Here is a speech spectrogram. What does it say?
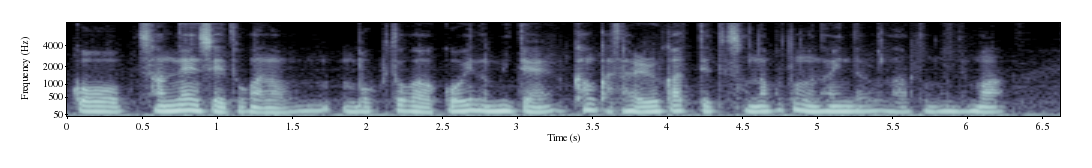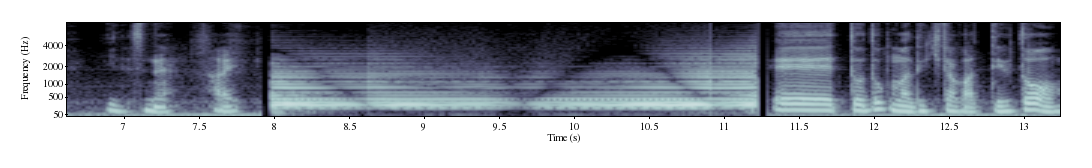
校3年生とかの僕とかはこういうの見て感化されるかって言ってそんなこともないんだろうなと思うんで、まあ、いいですね。はい。えー、っと、どこまで来たかっていうと、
